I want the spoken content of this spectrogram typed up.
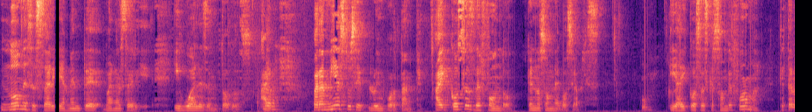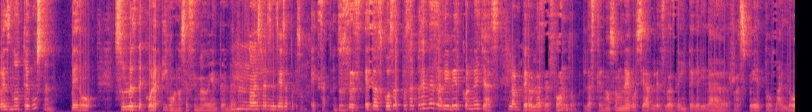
No necesariamente van a ser iguales en todos. Hay- Claro. Para mí esto es lo importante. Hay cosas de fondo que no son negociables. Uh, Y hay cosas que son de forma, que tal vez no te gustan, pero solo es decorativo, no sé si me voy a entender. no es la esencia de esa persona. Exacto. Entonces, esas cosas, pues aprendes a vivir con ellas. Claro. Pero las de fondo, las que no son negociables, las de integridad, respeto, valor,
